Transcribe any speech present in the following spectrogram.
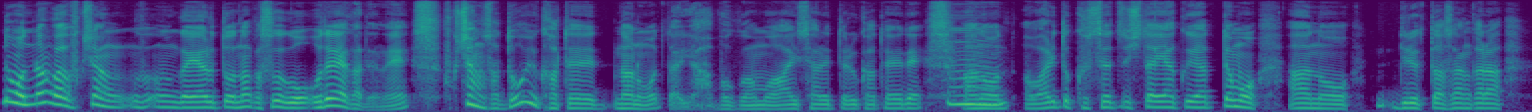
ででもなんか福ちゃんがやるとなんかすごく穏やかでね「福ちゃんはさどういう家庭なの?」って言ったら「いや僕はもう愛されてる家庭でうんあの割と屈折した役やってもあのディレクターさんから「ふ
